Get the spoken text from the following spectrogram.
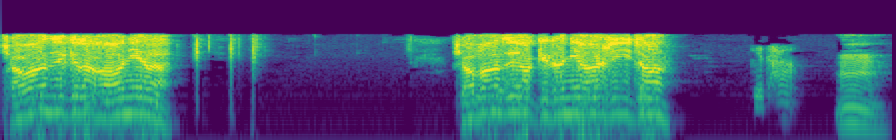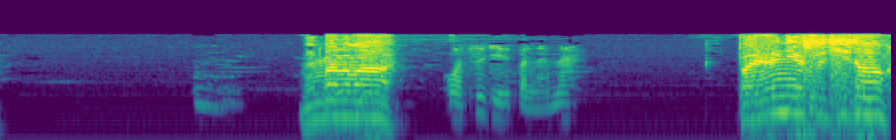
小房子给他好好念了，小房子要给他念二十一章，给他。嗯嗯，明白了吗？我自己本人呢？本人念十七章，好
